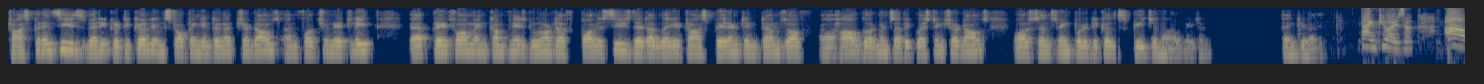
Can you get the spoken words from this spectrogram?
transparency is very critical in stopping internet shutdowns. Unfortunately, uh, platform and companies do not have policies that are very transparent in terms of uh, how governments are requesting shutdowns or censoring political speech in our region. Thank you, Radhika. Thank you, Arzak. Uh,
